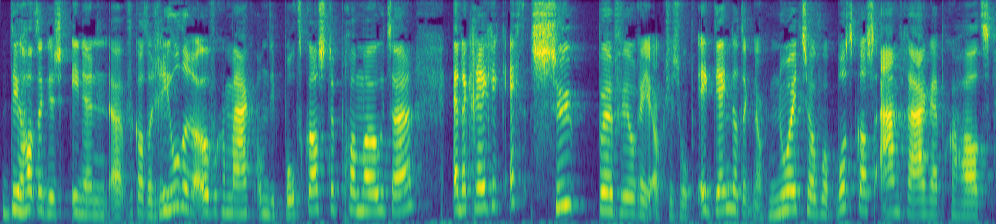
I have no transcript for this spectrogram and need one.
die had ik dus in een. Uh, ik had een reel erover gemaakt om die podcast te promoten. En daar kreeg ik echt super veel reacties op. Ik denk dat ik nog nooit zoveel podcast aanvragen heb gehad.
